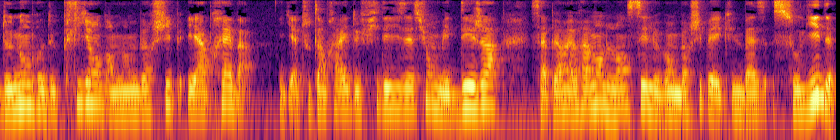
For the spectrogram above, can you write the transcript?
de nombre de clients dans le membership. Et après bah il y a tout un travail de fidélisation, mais déjà, ça permet vraiment de lancer le membership avec une base solide.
